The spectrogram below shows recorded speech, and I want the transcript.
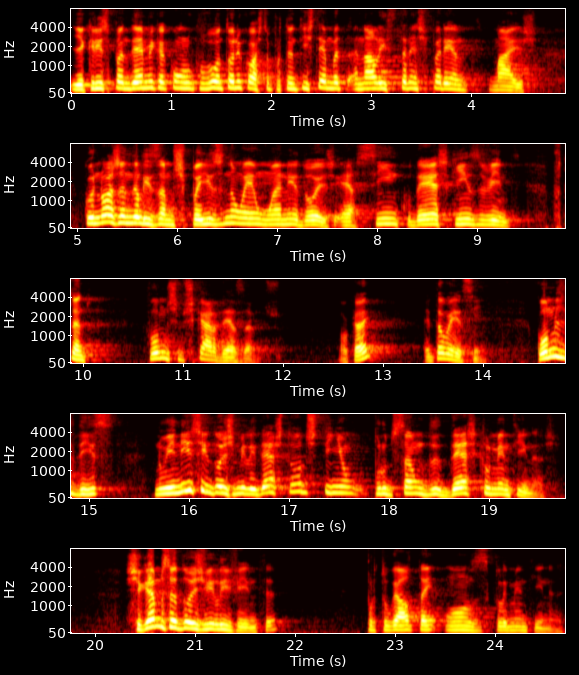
e a crise pandémica com a que levou o António Costa. Portanto, isto é uma análise transparente, mais quando nós analisamos países, não é um ano e dois, é 5, 10, 15, 20. Portanto, vamos buscar 10 anos. Ok? Então é assim. Como lhe disse, no início, em 2010, todos tinham produção de 10 clementinas. Chegamos a 2020, Portugal tem 11 clementinas.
